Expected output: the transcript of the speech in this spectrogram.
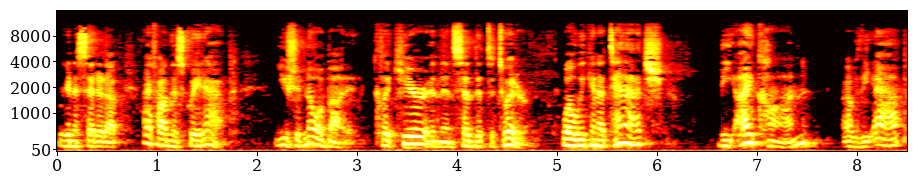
We're going to set it up. I found this great app. You should know about it. Click here and then send it to Twitter. Well, we can attach the icon of the app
